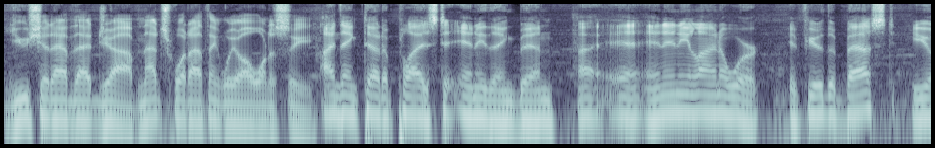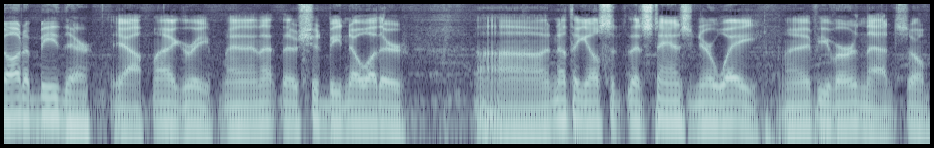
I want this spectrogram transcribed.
you should have that job, and that's what I think we all want to see. I think that applies to anything, Ben, uh, in, in any line of work. If you're the best, you ought to be there. Yeah, I agree, and that, there should be no other, uh, nothing else that, that stands in your way uh, if you've earned that. So,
